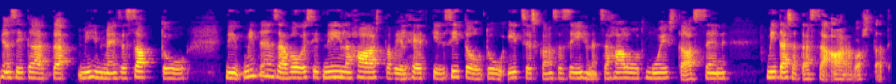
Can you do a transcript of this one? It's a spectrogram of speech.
ja sitä, että mihin meissä sattuu. Niin miten sä voisit niillä haastavilla hetkillä sitoutua itses kanssa siihen, että sä haluat muistaa sen, mitä sä tässä arvostat.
